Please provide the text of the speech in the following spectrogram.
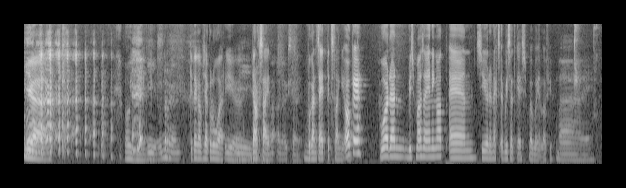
Iya. Oh iya, iya, bener kan? kita nggak bisa keluar. Iya. Iya. Dark side, Ah, Dark side. bukan side pitch lagi. Oke, gua dan Bisma signing out and see you in the next episode guys. Bye bye, love you. Bye.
